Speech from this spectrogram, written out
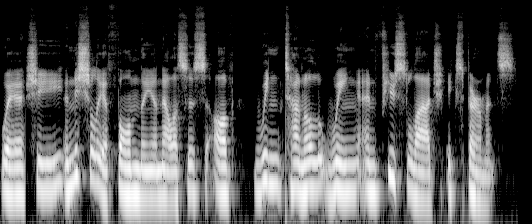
where she initially performed the analysis of wind tunnel, wing, and fuselage experiments.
